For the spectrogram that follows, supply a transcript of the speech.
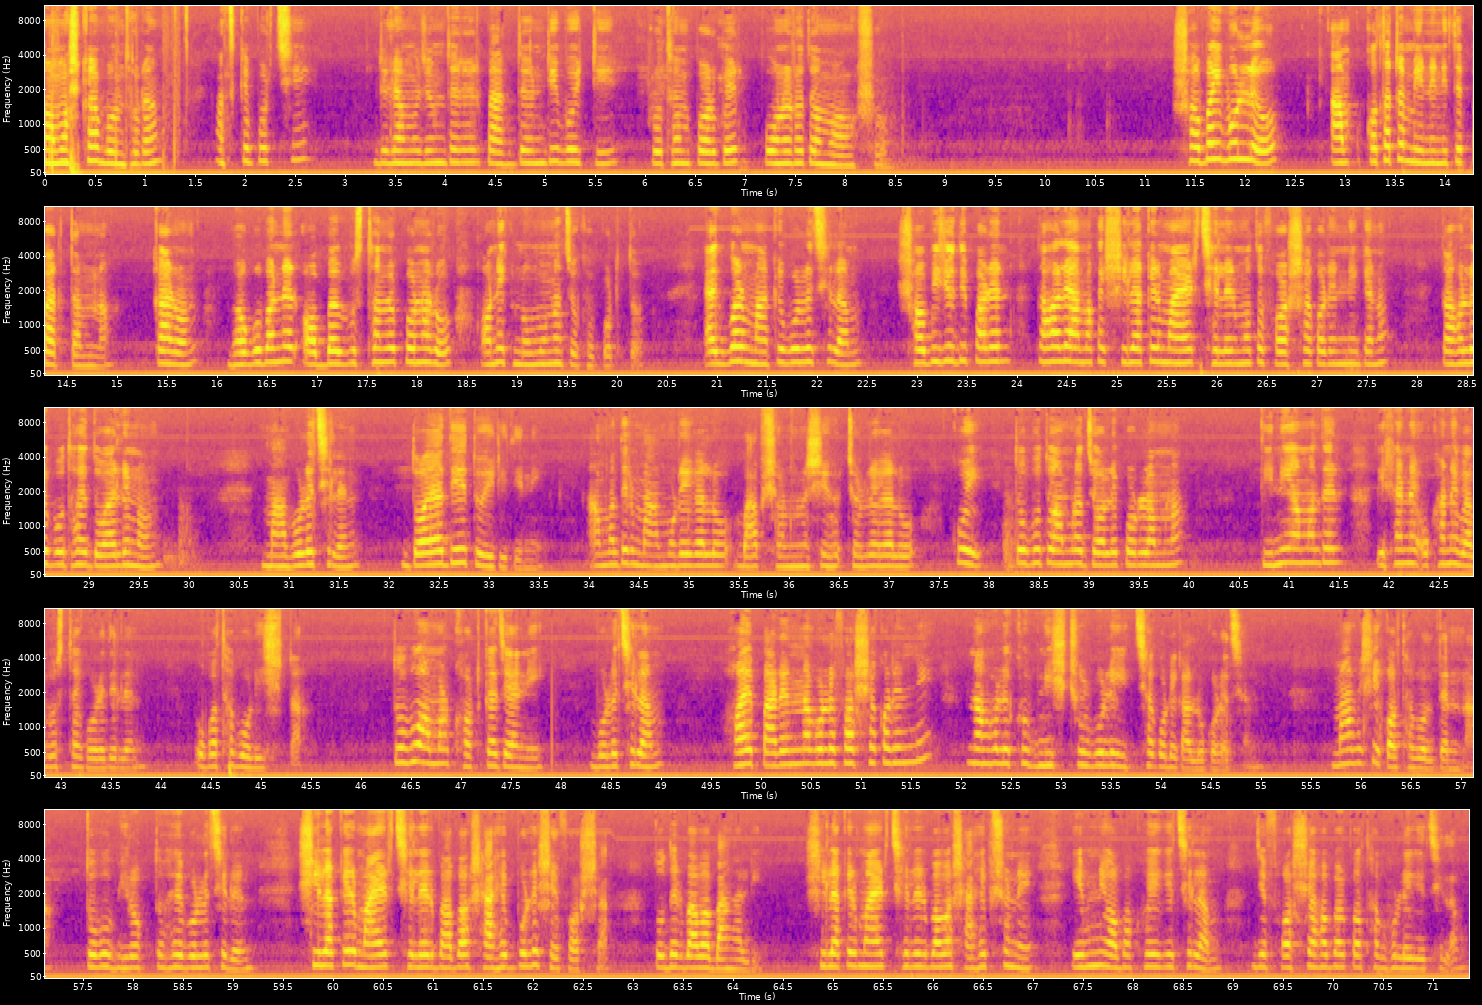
নমস্কার বন্ধুরা, আজকে পড়ছি লীলা মজুমদারের পাকদণ্ডী বইটির প্রথম পর্বের পনেরোতম অংশ। সবাই বললেও কথাটা মেনে নিতে পারতাম না, কারণ ভগবানের অব্যবস্থাপনারও অনেক নমুনা চোখে পড়তো। একবার মাকে বলেছিলাম, সবই যদি পারেন, তাহলে আমাকে শিলাকের মায়ের ছেলের মতো ফর্সা করেননি কেন? তাহলে বোধহয় দয়ালু নন। মা বলেছিলেন, দয়া দিয়ে তৈরি তিনি। আমাদের মা মরে গেল, বাপ সন্ন্যাসী চলে গেল, কই? তবু তো আমরা জলে পড়লাম না। তিনি আমাদের এখানে, ওখানে ব্যবস্থা করে দিলেন। ও কথা বলিস না। তবু আমার খটকা যায়নি। বলেছিলাম, হয় পারেন না বলে ফর্সা করেননি, না হলে খুব নিষ্ঠুর বলে ইচ্ছা করে কালো করেছেন। মা বেশি কথা বলতেন না। তবু বিরক্ত হয়ে বলেছিলেন শিলাকের মায়ের ছেলের বাবা সাহেব বলে সে ফর্সা। তোদের বাবা বাঙালি। শিলাকের মায়ের ছেলের বাবা সাহেব শুনে এমনি অবাক হয়ে গেছিলাম যে ফর্সা হবার কথা ভুলে গেছিলাম।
